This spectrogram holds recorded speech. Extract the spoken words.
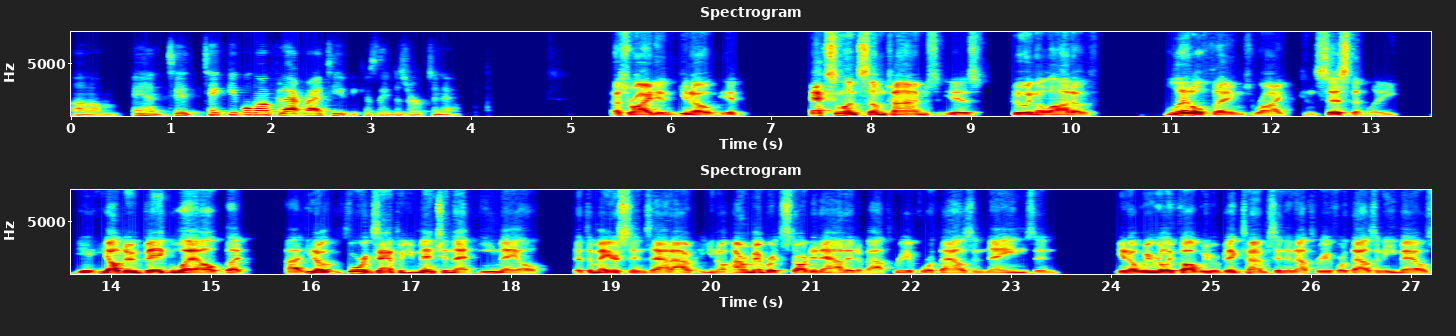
Um, and to take people along for that ride too, because they deserve to know. That's right. And, you know, it excellence sometimes is doing a lot of little things right consistently. Y- y'all do big well, but, uh, you know, for example, you mentioned that email that the mayor sends out. I, you know, I remember it started out at about three or 4,000 names. And, you know, we really thought we were big time sending out three or 4,000 emails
